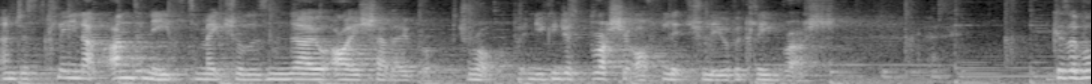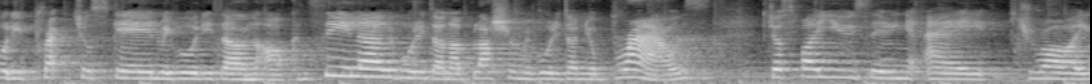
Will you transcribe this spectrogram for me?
and just clean up underneath to make sure there's no eyeshadow drop and you can just brush it off literally with a clean brush. Because I've already prepped your skin, we've already done our concealer, we've already done our blusher and we've already done your brows, just by using a dry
